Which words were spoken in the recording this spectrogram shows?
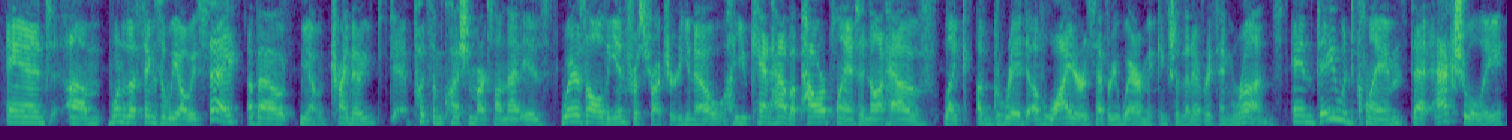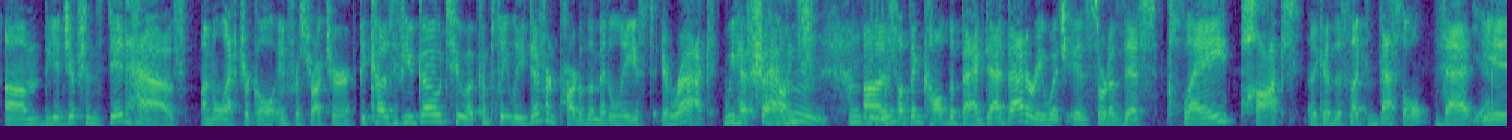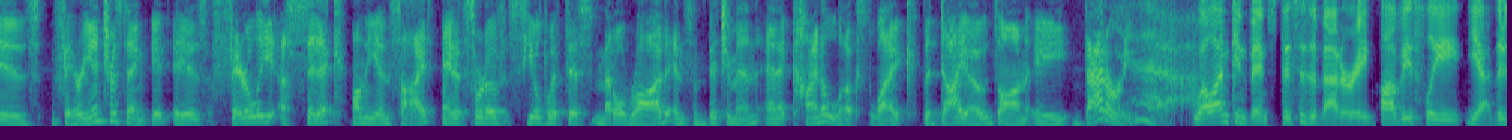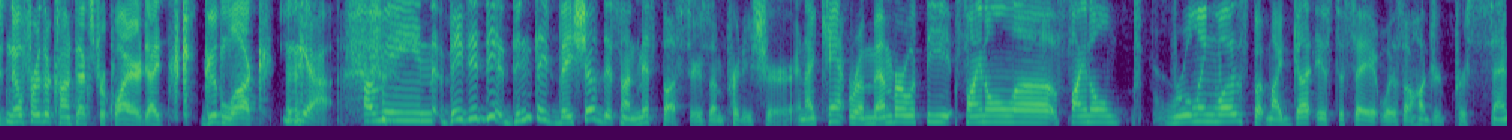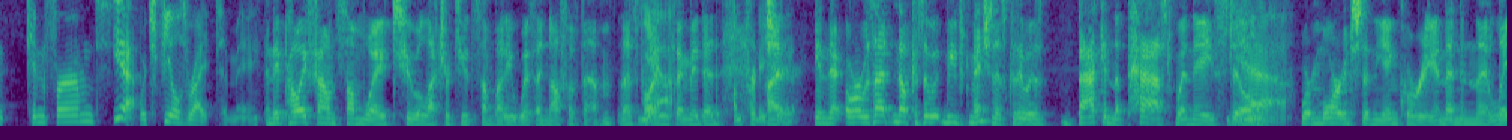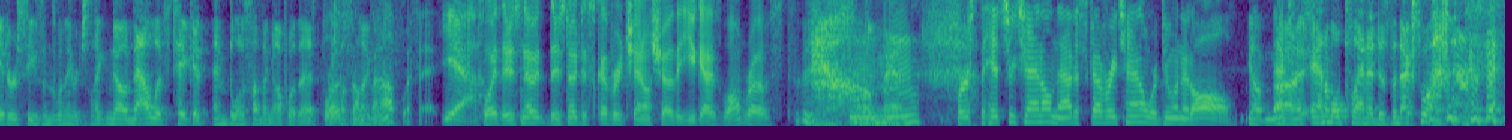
and um, one of the things that we always say about you know trying to put some question marks on that is where's all the infrastructure? You know, you can't have a power plant and not have like a grid of wires everywhere, making sure that everything runs. And they would claim that actually um, the Egyptians did have an electrical infrastructure because if you go to a completely different part of the Middle East, Iraq, we have found uh, something called the Baghdad battery, which is sort of this clay pot, like this like vessel that Yeah. Is very interesting. It is fairly acidic on the inside, and it's sort of sealed with this metal rod and some bitumen, and it kind of looks like the diodes on a battery. Yeah. Well, I'm convinced this is a battery. Obviously, yeah, there's no further context required. I, good luck. yeah. I mean, they did, did didn't they they showed this on Mythbusters, I'm pretty sure. And I can't remember what the final uh final ruling was, but my gut is to say it was 100% confirmed. Yeah. Which feels right to me. And they probably found some way to electrocute somebody with enough of them. That's probably Yeah. the thing they did. I'm pretty sure. Uh, sure. in there, or was that no? Because we've mentioned this because it was back in the past when they still Yeah. were more interested in the inquiry, and then in the later seasons when they were just like, no, now let's take it and blow something up with it, Blow something, something, like that. up with it. Yeah. Boy, there's no there's no Discovery Channel show that you guys won't roast. Oh man, First the History Channel, now Discovery Channel. We're doing it all. yep. Next. Uh, Animal Planet is the next one.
